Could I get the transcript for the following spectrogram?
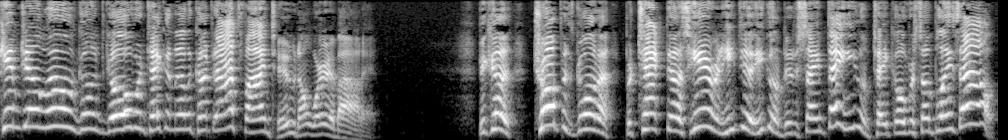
Kim Jong Un going to go over and take another country. That's fine too. Don't worry about it. Because Trump is going to protect us here, and he he's going to do the same thing. He's going to take over someplace else.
